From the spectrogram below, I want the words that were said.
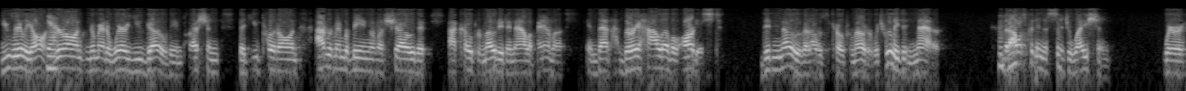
You really are. Yeah. You're on no matter where you go. The impression that you put on. I remember being on a show that I co-promoted in Alabama, and that very high-level artist didn't know that I was the co-promoter, which really didn't matter. Mm-hmm. But I was put in a situation where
